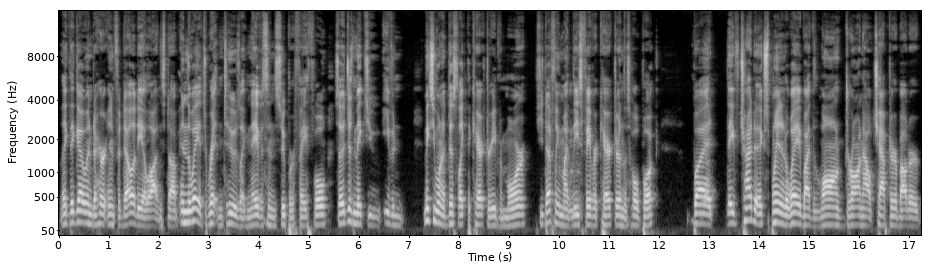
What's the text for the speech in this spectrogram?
like they go into her infidelity a lot and stuff, and the way it's written too is like Navidson's super faithful, so it just makes you even makes you want to dislike the character even more. She's definitely my least favorite character in this whole book, but they've tried to explain it away by the long drawn out chapter about her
